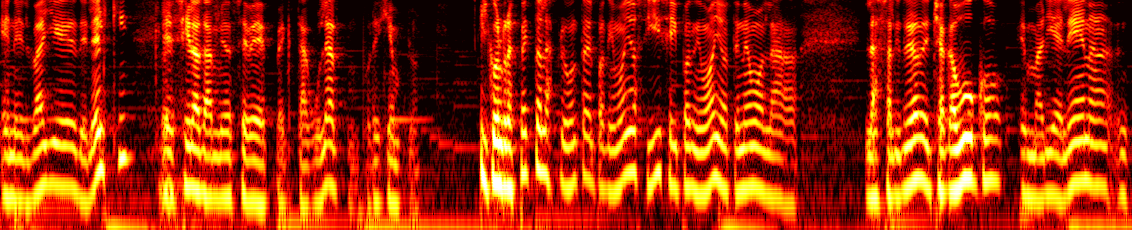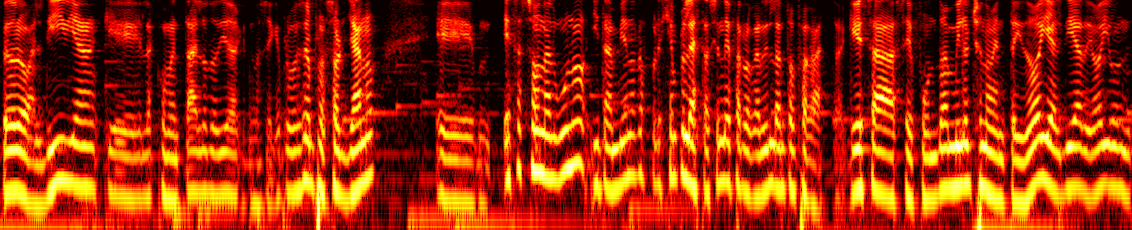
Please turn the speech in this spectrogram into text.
en el Valle del Elqui, el cielo también se ve espectacular, por ejemplo. Y con respecto a las preguntas del patrimonio, sí, sí hay patrimonio. Tenemos la, la de Chacabuco, en María Elena, en Pedro Valdivia, que las comentaba el otro día, no sé qué profesor, el profesor Llano. Eh, esas son algunos y también otros, por ejemplo, la estación de ferrocarril de Antofagasta, que esa se fundó en 1892 y al día de hoy un,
